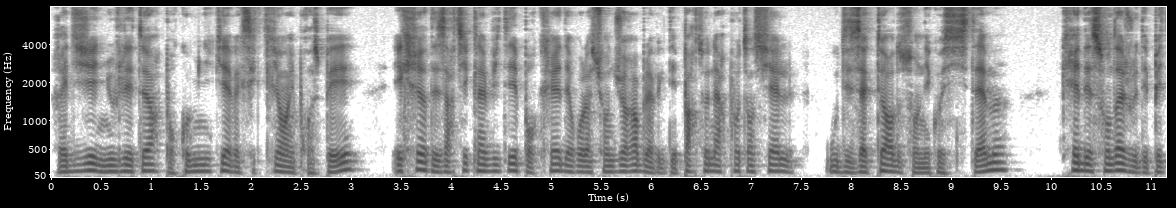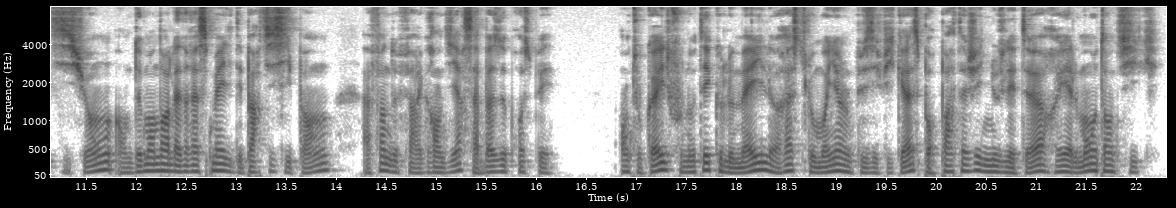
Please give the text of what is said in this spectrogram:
Rédiger une newsletter pour communiquer avec ses clients et prospects, écrire des articles invités pour créer des relations durables avec des partenaires potentiels ou des acteurs de son écosystème, Créer des sondages ou des pétitions en demandant l'adresse mail des participants afin de faire grandir sa base de prospects. En tout cas, il faut noter que le mail reste le moyen le plus efficace pour partager une newsletter réellement authentique.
